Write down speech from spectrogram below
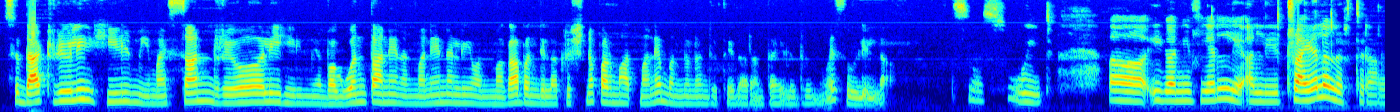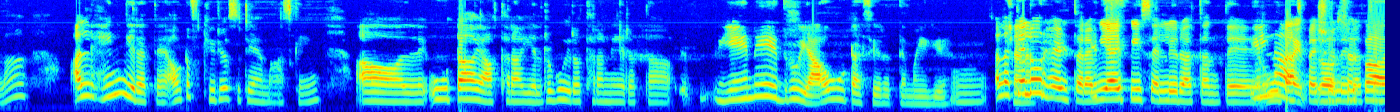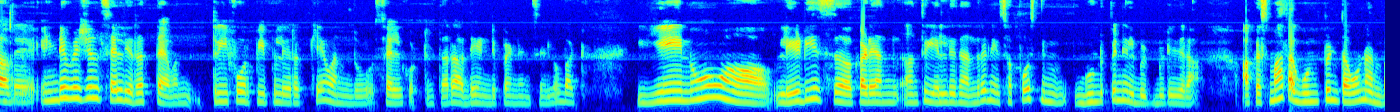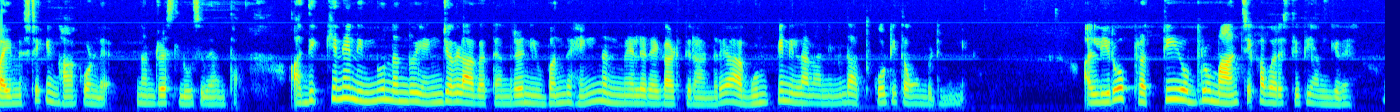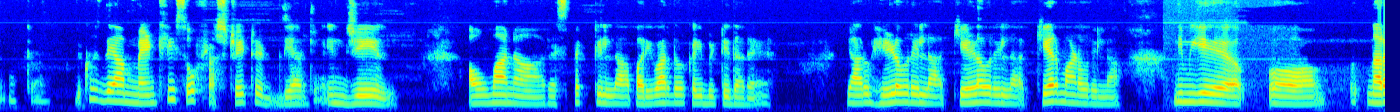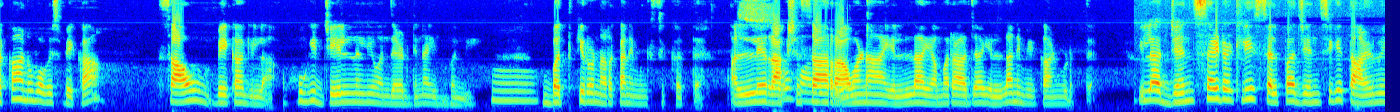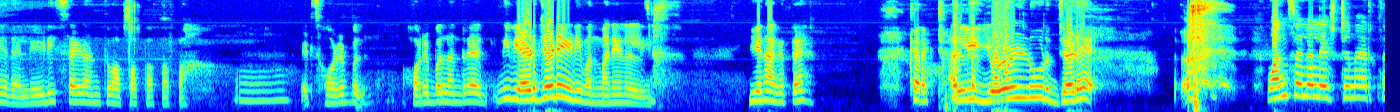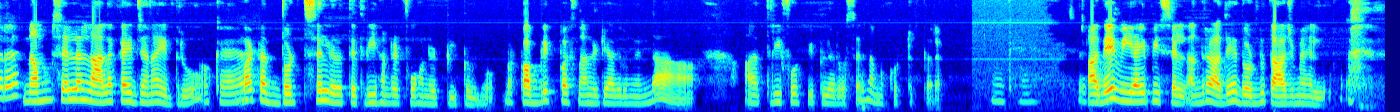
So that really heal me my son really heal me ಭಗವಂತಾನೇ ನನ್ನ ಮನೆಯಲ್ಲಿ ಒಂದು ಮಗ ಬಂದಿಲ್ಲ, ಕೃಷ್ಣ ಪರಮಾತ್ಮನೇ ಬಂದು ನನ್ನ ಜೊತೆ ಇದ್ದಾರೆ ಅಂತ ಹೇಳಿದ್ರು ಸುಳ್ಳಿಲ್ಲ. ಸೊ ಸ್ವೀಟ್ ಈಗ ನೀವು ಎಲ್ಲಿ, ಅಲ್ಲಿ ಟ್ರಯಲಲ್ಲಿ ಇರ್ತೀರಲ್ಲ ಅಲ್ಲಿ ಹೆಂಗಿರತ್ತೆ? Out of curiosity I am asking ಊಟ ಯಾವ ಥರ ಎಲ್ರಿಗೂ ಇರೋ ಥರನೇ ಇರುತ್ತಾ? ಏನೇ ಇದ್ರೂ ಯಾವ ಊಟ ಸೇರುತ್ತೆ ಮೈಗೆ? ಅಲ್ಲ ಕೆಲವ್ರು ಹೇಳ್ತಾರೆ ವಿ ಐ ಪಿ ಸೆಲ್ ಇರತ್ತಂತೆ ಇಲ್ಲ ಸ್ವಲ್ಪ ಇಂಡಿವಿಜುವಲ್ ಸೆಲ್ ಇರುತ್ತೆ. ಒಂದು ತ್ರೀ ಫೋರ್ ಪೀಪಲ್ ಇರೋಕ್ಕೆ ಒಂದು ಸೆಲ್ ಕೊಟ್ಟಿರ್ತಾರೆ ಅದೇ ಇಂಡಿಪೆಂಡೆನ್ಸ್ ಸೆಲ್ಲು ಬಟ್ ಏನೋ ಲೇಡೀಸ್ ಕಡೆ ಅನ್ ಅಂತೂ ಎಲ್ಲಿದೆ ಅಂದರೆ ನೀವು ಸಪೋಸ್ ನಿಮ್ಮ ಗುಂಡ್ಪಿನ್ ಇಲ್ಲಿ ಬಿಟ್ಬಿಟ್ಟಿದ್ದೀರಾ. ಅಕಸ್ಮಾತ್ ಆ ಗುಂಡ್ಪಿನ್ ತಗೊಂಡು ನಾನು ಬೈ ಮಿಸ್ಟೇಕ್ ಹಿಂಗೆ ಹಾಕ್ಕೊಂಡೆ ನನ್ನ ಡ್ರೆಸ್ ಲೂಸ್ ಇದೆ ಅಂತ. ಅದಕ್ಕೇ ನಿನ್ನೂ ನಂದು ಹೆಂಗೆ ಜಗಳ ಆಗುತ್ತೆ ಅಂದರೆ ನೀವು ಬಂದು ಹೆಂಗೆ ನನ್ನ ಮೇಲೆ ರೇಗಾಡ್ತೀರಾ ಅಂದರೆ ಆ ಗುಂಪಿನಿಲ್ಲ ನಾನು ನಿಮ್ಮಿಂದ ಹತ್ತು ಕೋಟಿ ತೊಗೊಂಡ್ಬಿಟ್ಟಿದ್ದೀನಿ ಅಲ್ಲಿರೋ ಪ್ರತಿಯೊಬ್ಬರು ಮಾನಸಿಕ ಪರಿಸ್ಥಿತಿ ಹಂಗಿದೆ. Because they are mentally so frustrated they are in jail ಅವಮಾನ ರೆಸ್ಪೆಕ್ಟ್ ಇಲ್ಲ ಪರಿವಾರದವ್ರು ಕೈ ಬಿಟ್ಟಿದ್ದಾರೆ. ಯಾರು ಹೇಳೋರಿಲ್ಲ ಕೇಳೋರಿಲ್ಲ ಕೇರ್ ಮಾಡೋರಿಲ್ಲ. ನಿಮಗೆ ನರಕ ಅನುಭವಿಸ್ಬೇಕಾ? ಸಾವು ಬೇಕಾಗಿಲ್ಲ. ಹೋಗಿ ಜೈಲ್ನಲ್ಲಿ ಒಂದೆರಡು ದಿನ ಇದ್ ಬನ್ನಿ. ಬದುಕಿರೋ ನರಕ ನಿಮಗೆ ಸಿಕ್ಕತ್ತೆ. ಅಲ್ಲೇ ರಾಕ್ಷಸ ರಾವಣ ಎಲ್ಲ ಯಮರಾಜ ಎಲ್ಲ ನಿಮಗೆ ಕಾಣ್ಬಿಡುತ್ತೆ. ಇಲ್ಲ ಜೆಂಟ್ಸ್ ಸೈಡ್ ಅಟ್ಲೀಸ್ಟ್ ಸ್ವಲ್ಪ ಜೆಂಟ್ಸಿಗೆ ತಾಳ್ಮೆ ಇದೆ. ಲೇಡೀಸ್ ಸೈಡ್ ಅಂತೂ ಅಪ್ಪಪ್ಪ ಇಟ್ಸ್ ಹಾರಿಬಲ್ ಹಾರಿಬಲ್ ಅಂದರೆ ನೀವು ಎರಡು ಜಡೆ ಇಡಿ ಒಂದು ಮನೆಯಲ್ಲಿ. ಏನಾಗುತ್ತೆ? ಕರೆಕ್ಟ್ ಅಲ್ಲಿ ಏಳ್ನೂರು ಜಡೆ ಒಂದ್ ಸೆಲ್ ಅಲ್ಲಿ ಎಷ್ಟು ಜನ ಇರ್ತಾರೆ? ನಮ್ ಸೆಲ್ ಅಲ್ಲಿ ನಾಲ್ಕೈದು ಜನ ಇದ್ರು. ಬಟ್ ಅದು ದೊಡ್ಡ ಸೆಲ್ ಇರುತ್ತೆ three hundred four hundred people but public personality ಆಗಿರೋದ್ರಿಂದ ಆ ತ್ರೀ ಫೋರ್ ಪೀಪಲ್ ಇರೋ ಸೆಲ್ ನಮಗೆ ಕೊಟ್ಟಿರ್ತಾರೆ. ಅದೇ ವಿ ಐ ಪಿ ಸೆಲ್ ಅಂದ್ರೆ ಅದೇ ದೊಡ್ಡ ತಾಜ್ ಮಹಲ್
